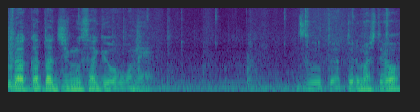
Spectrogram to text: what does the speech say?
裏方事務作業をねずっとやっておりましたよ。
